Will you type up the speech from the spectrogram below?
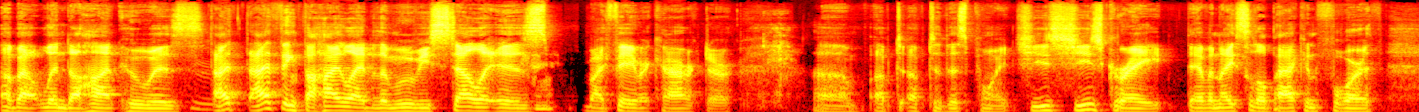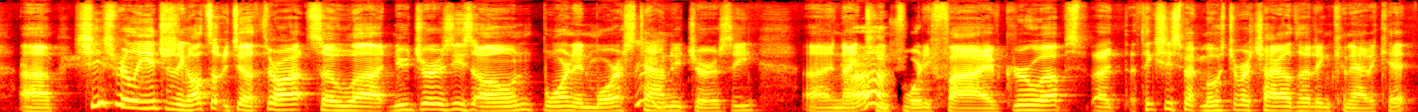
about Linda Hunt, who is Hmm. I I think the highlight of the movie. Stella is my favorite character um, up to up to this point. She's she's great. They have a nice little back and forth. Um, she's really interesting. Also, to throw out so uh, New Jersey's own, born in Morristown, New Jersey, uh, in 1945. Grew up. Uh, I think she spent most of her childhood in Connecticut.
